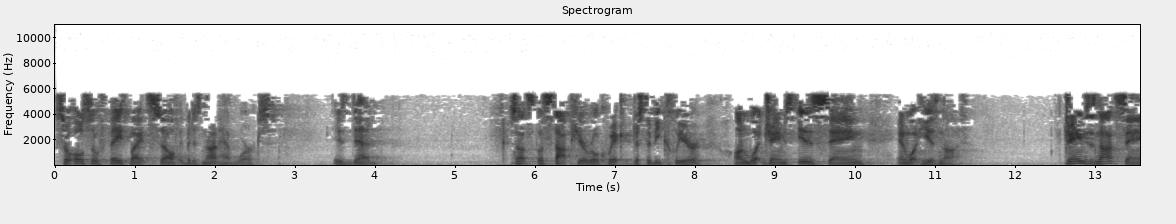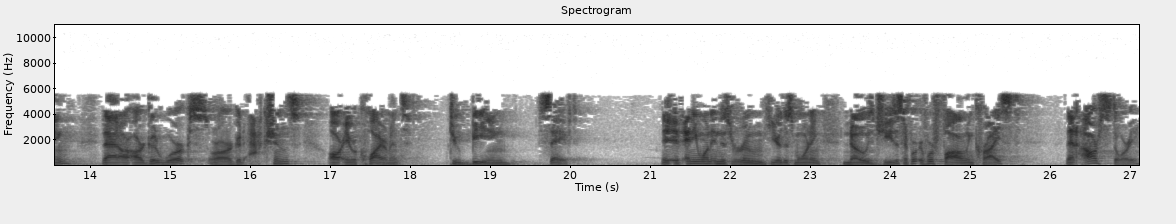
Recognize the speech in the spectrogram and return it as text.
So also faith by itself, if it does not have works, is dead. So let's, let's stop here real quick, just to be clear on what James is saying and what he is not. James is not saying that our, our good works or our good actions are a requirement to being saved. If anyone in this room here this morning knows Jesus, if we're, if we're following Christ, then our story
